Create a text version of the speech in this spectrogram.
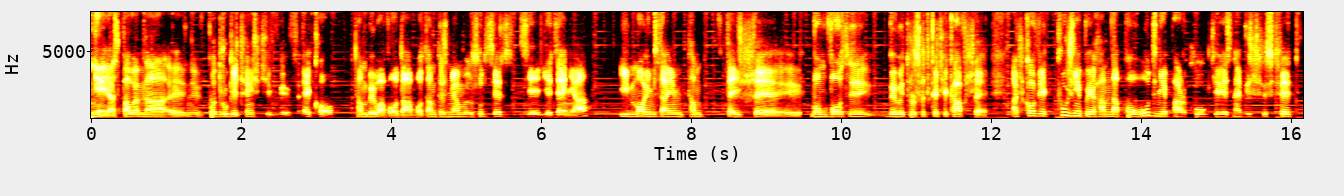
Nie, ja spałem na, e, po drugiej części w, w Eko. Tam była woda, bo tam też miałem rzut z jedzenia i moim zdaniem tamtejsze y, wąwozy były troszeczkę ciekawsze. Aczkolwiek później pojechałem na południe parku, gdzie jest najwyższy szczyt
